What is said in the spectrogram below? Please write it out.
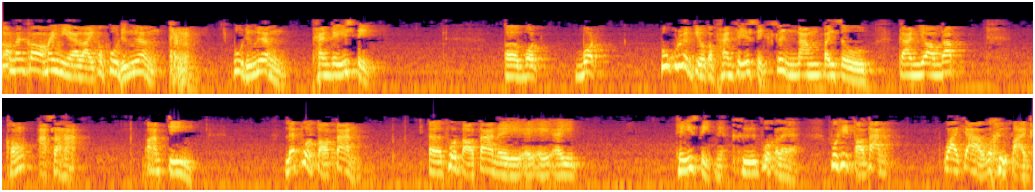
นอกนั้นก็ไม่มีอะไรก็พูดถึงเรื่อง พูดถึงเรื่องแพนเดอิสติกเออบทบททุกเรื่องเกี่ยวกับแพนเดอิสติก ซึ่งนำไปสู่การยอมรับของอัสหะความจริง และพวกต่อต้านเอ่อพวกต่อต้านไอไอไอไอ เทอิสติกเนี่ย คือพวกอะไรผู้ที่ต่อต้านว่าเจ้าก็คือฝ่ายแค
